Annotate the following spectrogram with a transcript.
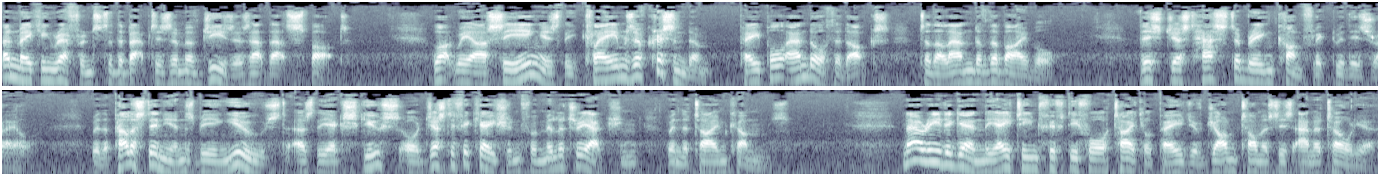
and making reference to the baptism of Jesus at that spot. What we are seeing is the claims of Christendom, papal and orthodox, to the land of the Bible. This just has to bring conflict with Israel, with the Palestinians being used as the excuse or justification for military action when the time comes. Now read again the 1854 title page of John Thomas's Anatolia.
